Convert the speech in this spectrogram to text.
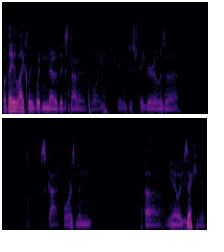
well, they likely wouldn't know that it's not an employee. They would just figure it was a Scott Foresman, uh, you know, executive.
